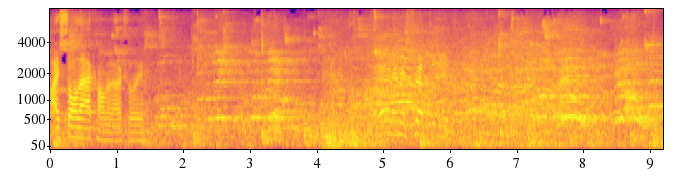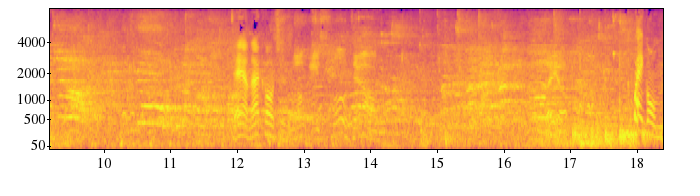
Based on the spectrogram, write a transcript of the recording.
I saw that coming actually. And intercepted. Damn, that coach is. Well, he slowed down. Layup. Ain't going.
